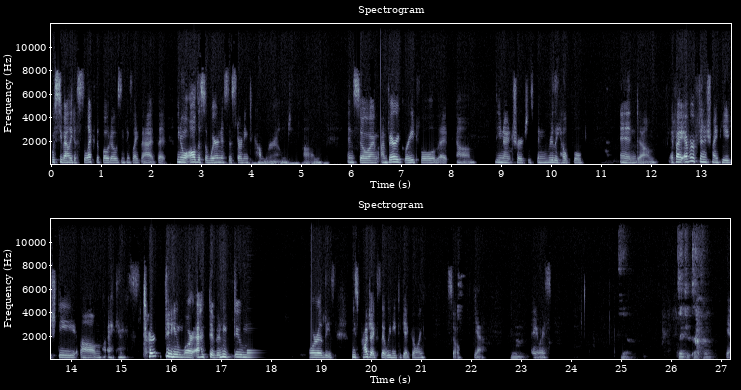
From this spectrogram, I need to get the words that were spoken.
with Sioux Valley to select the photos and things like that. That you know, all this awareness is starting to come around. Um, and so I'm, I'm very grateful that um, the United Church has been really helpful. And um, if I ever finish my PhD, um, I can start being more active and do more, more of these these projects that we need to get going. So yeah. Hmm. Anyways, Yeah. Thank you, Catherine. Yeah.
